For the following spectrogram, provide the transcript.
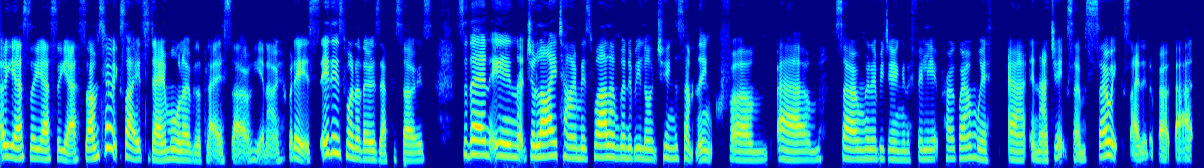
oh yes, oh yes, oh yes. So I'm so excited today. I'm all over the place, so you know. But it is it is one of those episodes. So then in July time as well, I'm going to be launching something from. Um, so I'm going to be doing an affiliate program with uh, Enagic. So I'm so excited about that,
